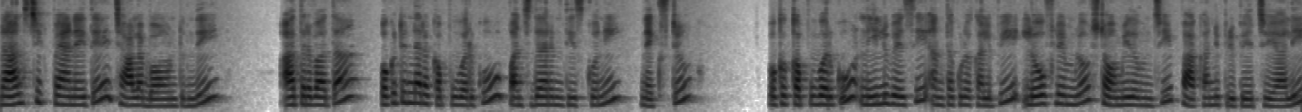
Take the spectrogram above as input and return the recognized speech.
నాన్ స్టిక్ ప్యాన్ అయితే చాలా బాగుంటుంది. ఆ తర్వాత ఒకటిన్నర కప్పు వరకు పంచదారని తీసుకొని నెక్స్ట్ ఒక కప్పు వరకు నీళ్ళు వేసి అంతా కూడా కలిపి లో ఫ్లేమ్లో స్టవ్ మీద ఉంచి పాకాన్ని ప్రిపేర్ చేయాలి.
